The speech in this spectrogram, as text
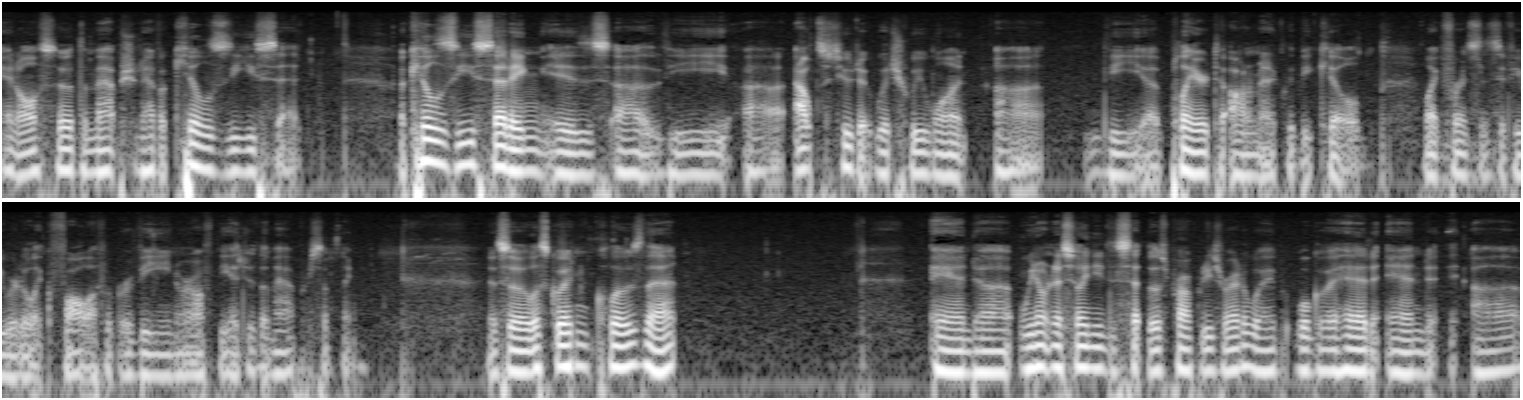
and also the map should have a kill Z set. A kill Z setting is uh, the uh, altitude at which we want uh, the uh, player to automatically be killed. Like for instance, if he were to like fall off a ravine or off the edge of the map or something. And so let's go ahead and close that. And uh, we don't necessarily need to set those properties right away, but we'll go ahead and uh,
